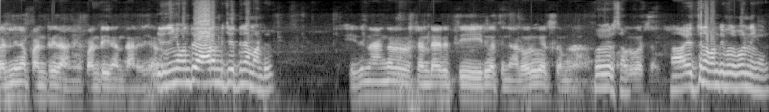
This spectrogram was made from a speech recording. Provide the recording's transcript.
பன்றினா பன்றி தானே பன்றி தான் இது நீங்கள் வந்து ஆரம்பிச்சு எத்தனை ஆண்டு? இது நாங்கள் ரெண்டாயிரத்தி இருபத்தி நாலு ஒரு வருஷம். ஒரு வருஷம். ஒரு வருஷம். எத்தனை பண்டி முதல் நீங்கள்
